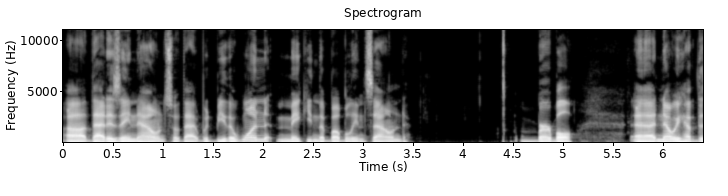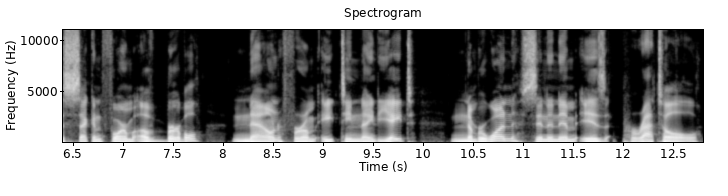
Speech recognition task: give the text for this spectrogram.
Uh, that is a noun, so that would be the one making the bubbling sound. Burble. Uh, now we have the second form of burble, noun from 1898. Number one synonym is prattle,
